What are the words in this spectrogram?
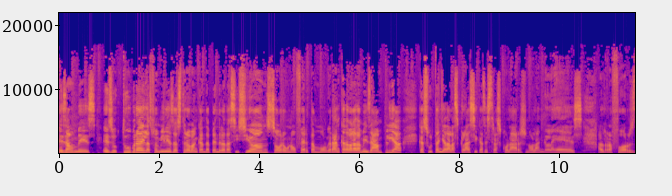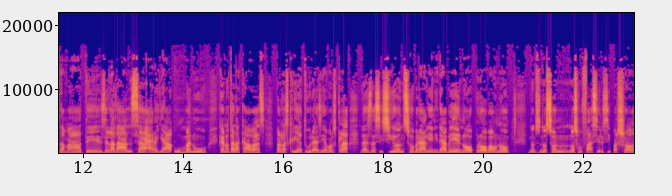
és el mes. És octubre i les famílies es troben que han de prendre decisions sobre una oferta molt gran, cada vegada més àmplia, que surten ja de les clàssiques extraescolars, no? l'anglès, el reforç de mates, la dansa, ara hi ha un menú que no te l'acabes per les criatures. I llavors, clar, les decisions sobre li anirà bé, no, prova o no, doncs no són, no són fàcils i per això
